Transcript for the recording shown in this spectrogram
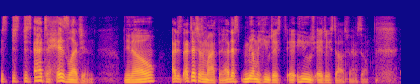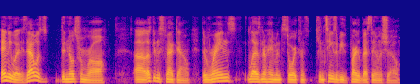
just just just add to his legend. You know, I just that's just my thing. I just me, I'm a huge a huge AJ Styles fan. So, anyways, that was the notes from Raw. Uh, let's get into SmackDown. The Reigns Lesnar Heyman story con- continues to be probably the best thing on the show.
